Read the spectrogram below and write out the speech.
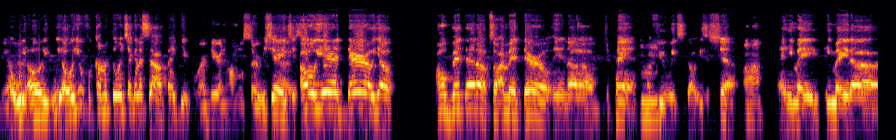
Yeah, Uh, we owe we owe you for coming through and checking us out. Thank you. we're here in humble service. Appreciate guys. you. Oh yeah, Daryl, yo. Oh, bet that up. So I met Daryl in uh, Japan a Mhm. few weeks ago. He's a chef, Uh huh. and he made he made uh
